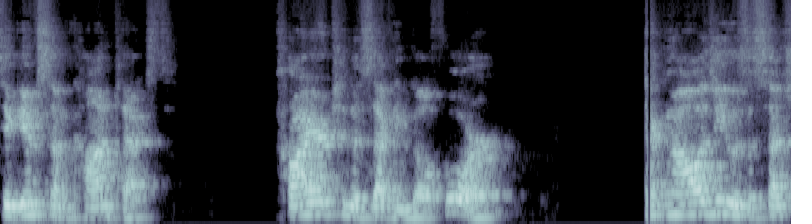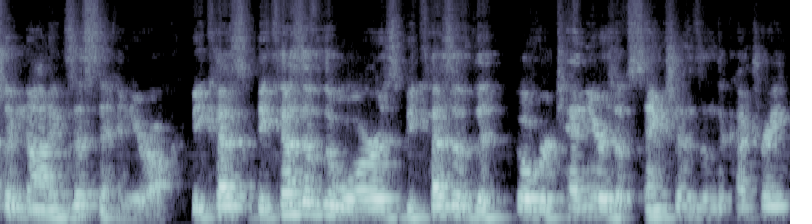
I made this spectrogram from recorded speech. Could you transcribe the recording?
to give some context, prior to the second Gulf War, technology was essentially non-existent in Iraq because because of the wars, because of the over 10 years of sanctions in the country,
